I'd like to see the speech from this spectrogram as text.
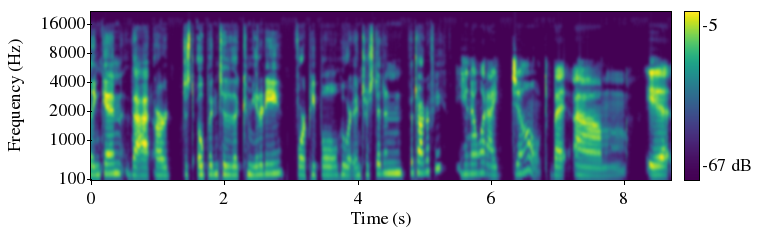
Lincoln that are just open to the community for people who are interested in photography? You know what? I don't, but um, it,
